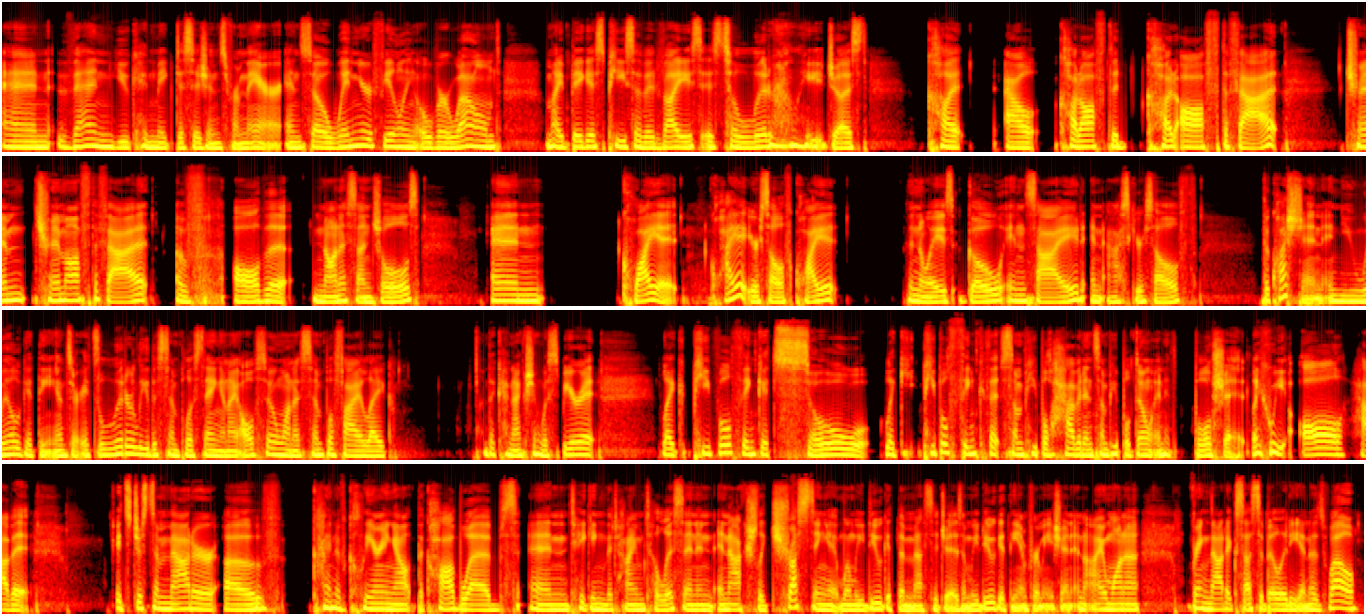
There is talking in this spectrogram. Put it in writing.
And then you can make decisions from there. And so when you're feeling overwhelmed, my biggest piece of advice is to literally just cut out, cut off the cut off the fat, trim trim off the fat of all the non-essentials and quiet, quiet yourself, quiet the noise, go inside and ask yourself the question and you will get the answer. It's literally the simplest thing. And I also want to simplify like the connection with spirit. Like people think it's so like people think that some people have it and some people don't and it's bullshit. Like we all have it it's just a matter of kind of clearing out the cobwebs and taking the time to listen and, and actually trusting it when we do get the messages and we do get the information and i want to bring that accessibility in as well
